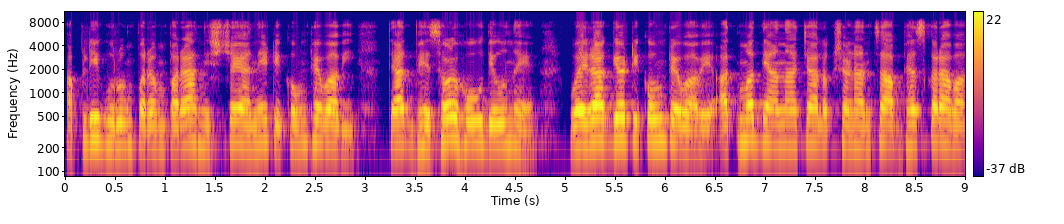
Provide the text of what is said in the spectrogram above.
आपली गुरु परंपरा निश्चयाने टिकवून ठेवावी. त्यात भेसळ होऊ देऊ नये. वैराग्य टिकवून ठेवावे. आत्मज्ञानाच्या लक्षणांचा अभ्यास करावा.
